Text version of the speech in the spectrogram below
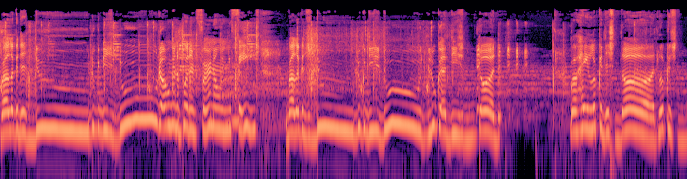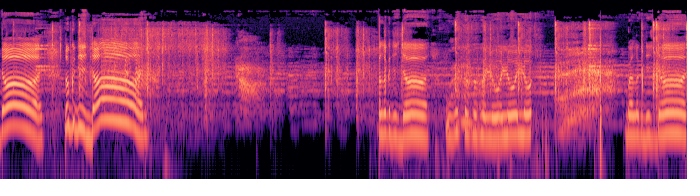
Bro, look at this dude. Look at this dude. I'm gonna put Inferno in your face. Bro, look at this dude. Look at this dude. Look at this dud. Bro, hey, look at this dud. Look at this dud. Look at this dud. Bro, look at this dud. Bro, look at this dud.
